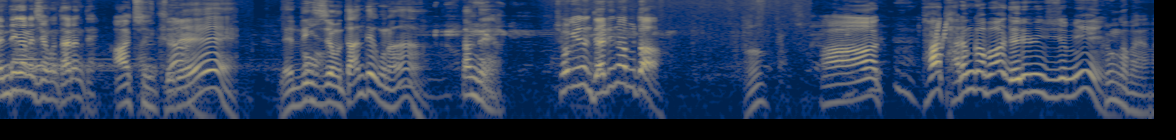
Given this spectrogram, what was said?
landing하는 지역은 다른데. 아 진짜? 그래. landing 지점은 딴 데구나. 딴 데요. 저기는 내리나 보다. 아 다 다른가 봐 내리는 지점이. 그런가 봐요.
